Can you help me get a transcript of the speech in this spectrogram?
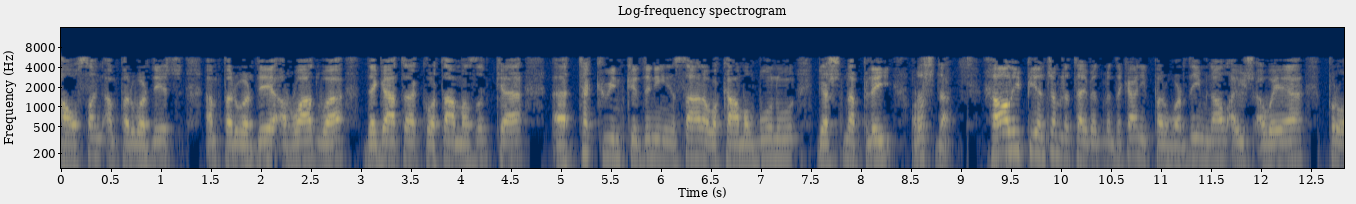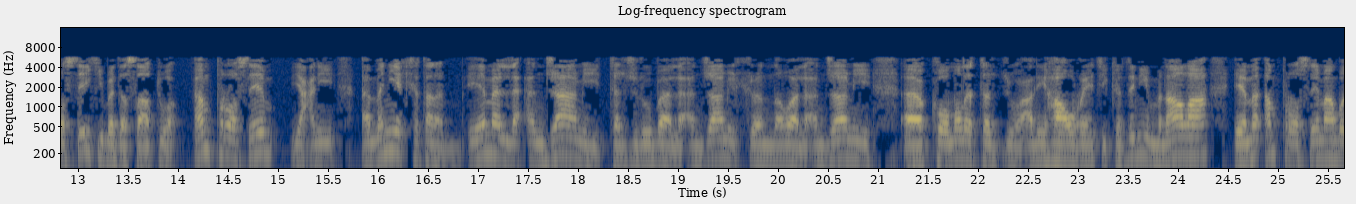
هاوسەنگ ئەم پەروەردێت ئەم پەروەردەیە ئەڕوات وە دەگاتە کۆتا مەزن کە تەکوینکردنی ئینسانە وە کامەڵبوون و گەشتە پلەی ڕشدە. خاڵی پێنجەم لە تایبەتمەندەکانی پەروەردەی مناڵ ئەویش ئەوەیە پرۆسەیەکی بەدەساتووە ئەم پرۆسێ یعنی ئەمە نیە کەتانە ئێمە لە ئەنجامی تەجروبە لە ئەنجامی خوێندنەوە لە ئەنجامی کۆمەڵە تەجوعالی هاوڕێتی کردنی مناڵە ئێمە ئەم پرۆسێمان بۆ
